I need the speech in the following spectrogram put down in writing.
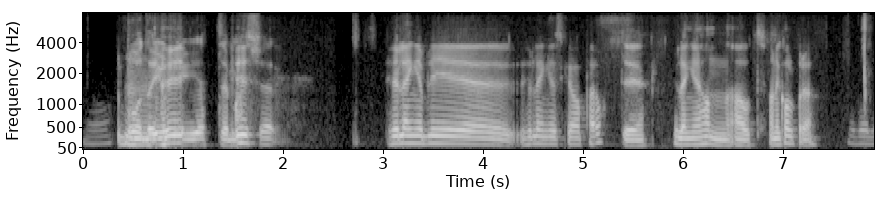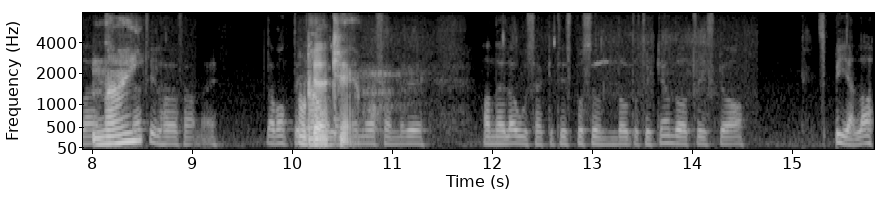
Ja. Båda mm. gjorde ju jättematcher. Hur länge, blir, hur länge ska Parotti, hur länge är han out? Har ni koll på det? det Nej. Till har jag för mig. Det var inte okay. okay. Men han är osäker tills på söndag och då tycker jag ändå att vi ska spela.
